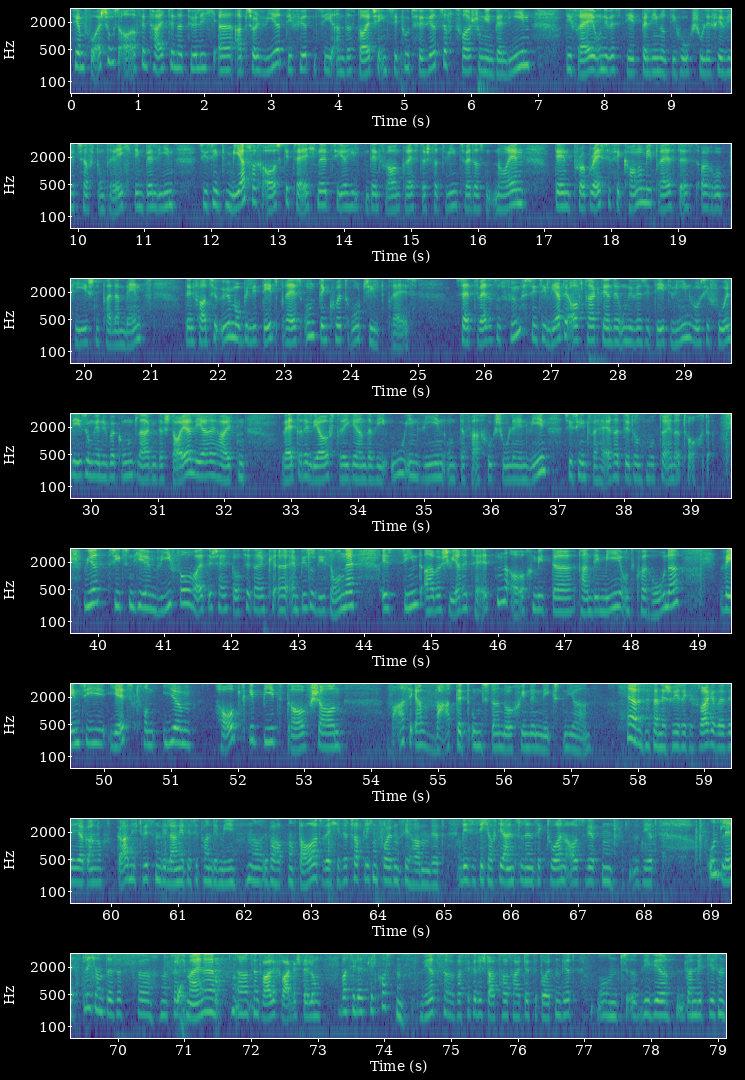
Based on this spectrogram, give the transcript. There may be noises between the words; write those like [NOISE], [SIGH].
Sie haben Forschungsaufenthalte natürlich äh, absolviert, die führten Sie an das Deutsche Institut für Wirtschaftsforschung in Berlin, die Freie Universität Berlin und die Hochschule für Wirtschaft und Recht in Berlin. Sie sind mehrfach ausgezeichnet. Sie erhielten den Frauenpreis der Stadt Wien 2009, den Progressive Economy Preis des Europäischen Parlaments, den VCÖ Mobilitätspreis und den Kurt Rothschild Preis. Seit 2005 sind Sie Lehrbeauftragte an der Universität Wien, wo Sie Vorlesungen über Grundlagen der Steuerlehre halten, weitere Lehraufträge an der WU in Wien und der Fachhochschule in Wien. Sie sind verheiratet und Mutter einer Tochter. Wir sitzen hier im WIFO. Heute scheint Gott sei Dank äh, ein bisschen die Sonne. Es sind aber schwere Zeiten, auch mit der Pandemie und Corona. Wenn Sie jetzt von Ihrem Hauptgebiet draufschauen, was erwartet uns da noch in den nächsten Jahren? Ja, das ist eine schwierige Frage, weil wir ja gar, noch, gar nicht wissen, wie lange diese Pandemie na, überhaupt noch dauert, welche wirtschaftlichen Folgen sie haben wird, wie sie sich auf die einzelnen Sektoren auswirken wird. Und letztlich, und das ist äh, natürlich meine äh, zentrale Fragestellung, was sie letztlich kosten wird, was sie für die Staatshaushalte bedeuten wird und äh, wie wir dann mit diesen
